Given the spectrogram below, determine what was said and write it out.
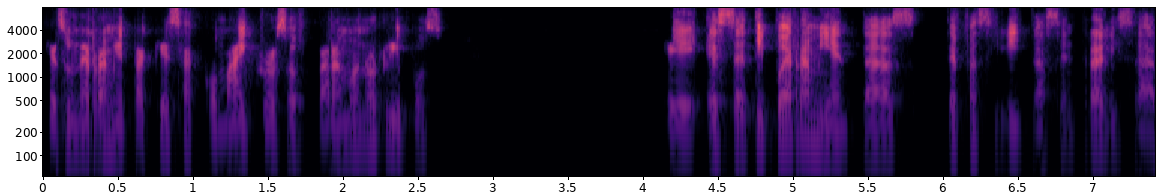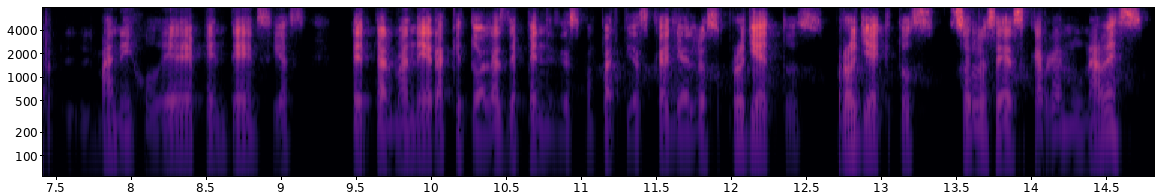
que es una herramienta que sacó Microsoft para monorripos. Eh, este tipo de herramientas te facilita centralizar el manejo de dependencias de tal manera que todas las dependencias compartidas que haya en los proyectos, proyectos solo se descargan una vez.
